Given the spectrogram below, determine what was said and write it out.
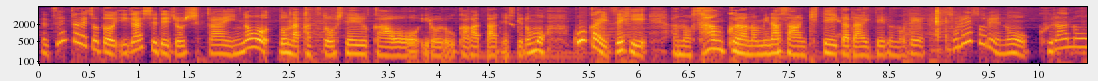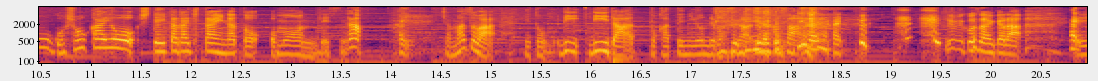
前回ちょっと伊賀種で女子会のどんな活動をしているかをいろいろ伺ったんですけども、今回ぜひ、あの、3蔵の皆さん来ていただいているので、それぞれの蔵のご紹介をしていただきたいなと思うんですが、はい。じゃあまずは、えっと、リリーダーと勝手に呼んでますが、ルミコさん。ルミコさんから、はい、え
